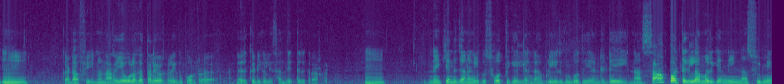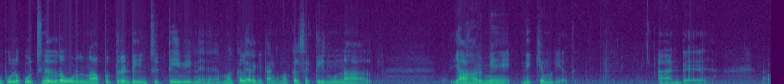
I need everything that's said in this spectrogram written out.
கடாஃபி இன்னும் நிறைய உலக தலைவர்கள் இது போன்ற நெருக்கடிகளை சந்தித்திருக்கிறார்கள். இன்றைக்கி என்ன ஜனங்களுக்கு சோத்துக்கே இல்லைங்க. அப்படி இருக்கும்போது என்கிட்ட டேய் நான் சாப்பாட்டுக்கு இல்லாமல் இருக்கேன். நீ என்ன ஸ்விம்மிங் பூலில் குளிச்சுன்னு இருக்கிற? உனக்கு நாற்பத்தி ரெண்டு இன்ச்சு டிவின்னு மக்கள் இறங்கிட்டாங்க. மக்கள் சக்தியின் முன்னால் யாருமே நிற்க முடியாது. அண்டு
